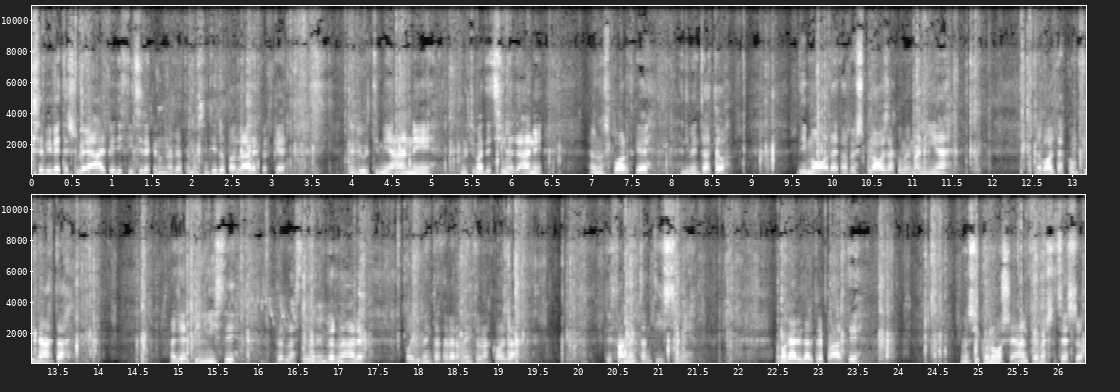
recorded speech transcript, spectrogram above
Se vivete sulle Alpi è difficile che non ne abbiate mai sentito parlare perché negli ultimi anni, l'ultima decina d'anni, è uno sport che è diventato di moda, è proprio esplosa come mania, una volta confinata agli alpinisti per la stagione invernale, poi è diventata veramente una cosa che fanno in tantissimi. E magari da altre parti non si conosce, anzi a me è successo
